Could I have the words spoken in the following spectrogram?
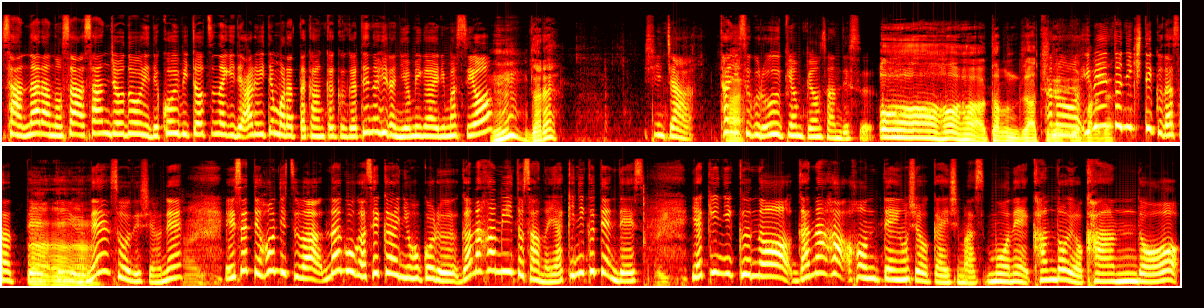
さ、奈良のさ、三条通りで恋人をつなぎで歩いてもらった感覚が手のひらに蘇りますよ。ん？誰？しんちゃん、谷すぐる、うーぴょんぴょんさんです。ああはいはい多分あっちであのイベントに来てくださってっていうね、そうですよね。はいえーさて本日は名護が世界に誇るガナハミートさんの焼肉店です。はい焼肉のガナハ本店を紹介します。もうね、感動よ、感動。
